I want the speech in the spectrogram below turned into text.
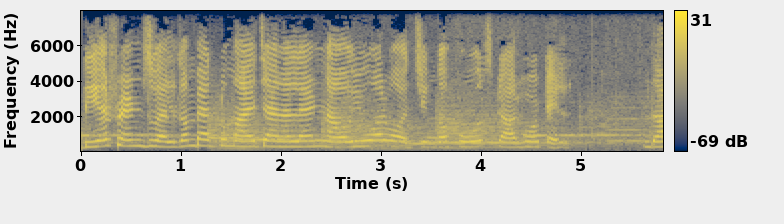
Dear friends, welcome back to my channel and now you are watching a 4-star hotel. The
